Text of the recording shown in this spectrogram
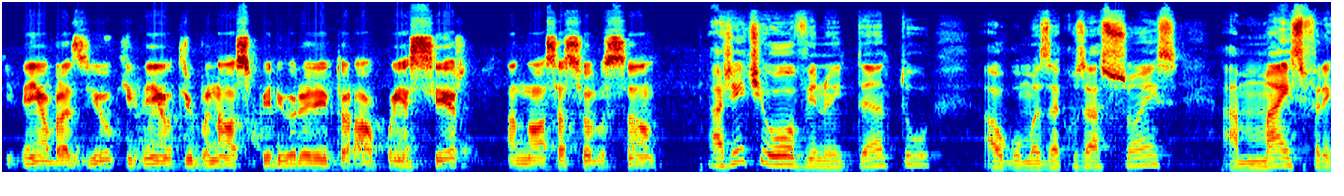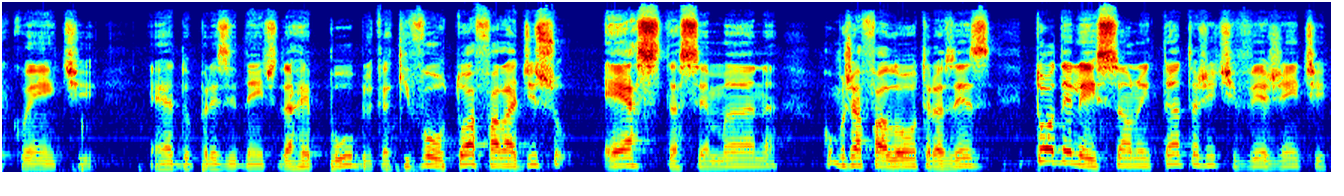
que vêm ao Brasil, que vêm ao Tribunal Superior Eleitoral conhecer a nossa solução. A gente ouve, no entanto, algumas acusações, a mais frequente é do presidente da República, que voltou a falar disso esta semana, como já falou outras vezes. Toda eleição, no entanto, a gente vê gente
